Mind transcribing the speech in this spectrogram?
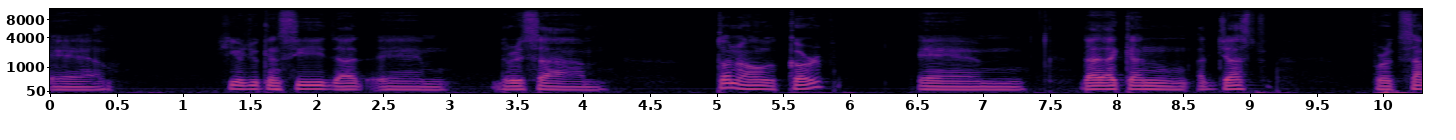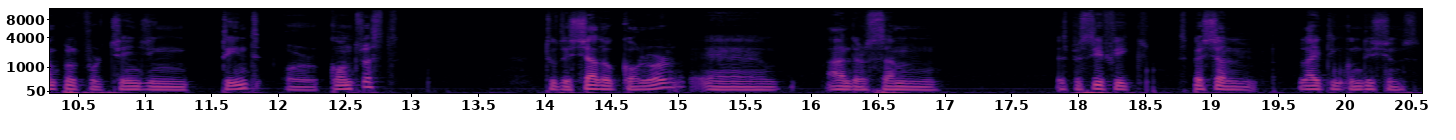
uh, here you can see that um, there is a tonal curve um, that I can adjust for example for changing tint or contrast to the shadow color uh, under some specific special lighting conditions.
